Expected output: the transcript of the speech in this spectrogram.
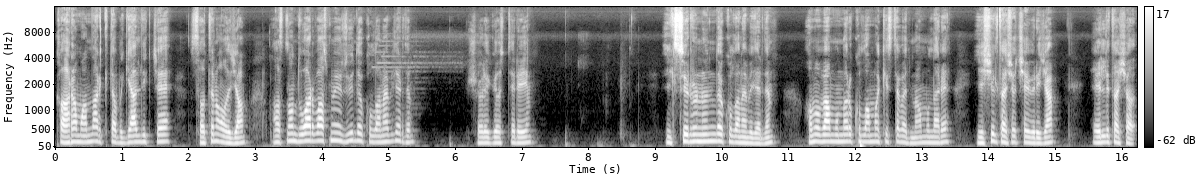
Kahramanlar kitabı geldikçe satın alacağım. Aslında duvar basma yüzüğü de kullanabilirdim. Şöyle göstereyim. İksir ürününü de kullanabilirdim. Ama ben bunları kullanmak istemedim. Ben bunları yeşil taşa çevireceğim. 50 taşa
